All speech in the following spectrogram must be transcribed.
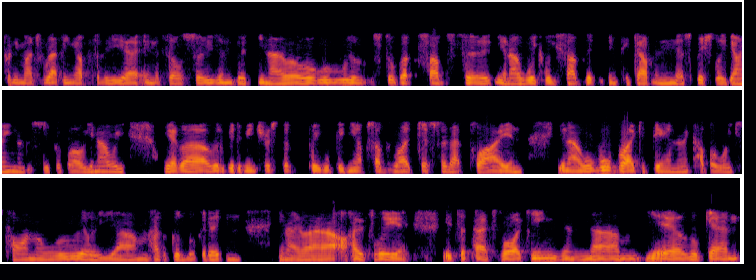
pretty much wrapping up for the uh, NFL season, but you know we've still got subs to you know weekly subs that you can pick up, and especially going into the Super Bowl, you know we we have a little bit of interest of people picking up subs late just for that play, and you know we'll, we'll break it down in a couple of weeks' time, and we'll really um, have a good look at it, and you know uh, hopefully it's a Pats Vikings, and um, yeah, look and.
